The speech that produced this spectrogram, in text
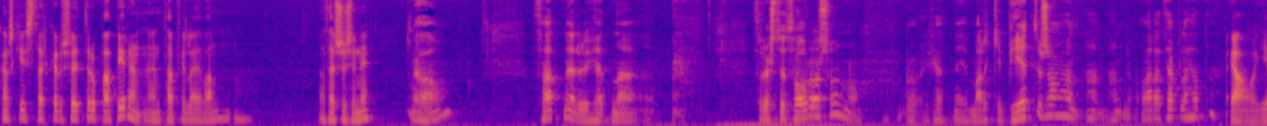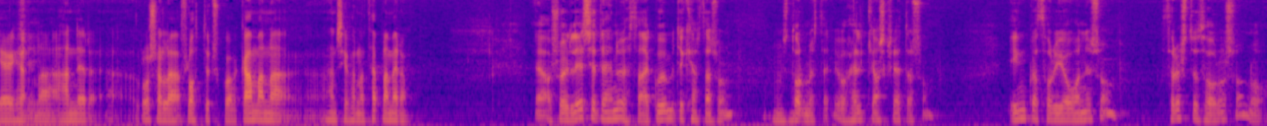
kannski sterkari sveitir og pappír en, en tafélagi vann að þessu sinni. Já, þannig eru hérna Þröstu Þórásson og, og hérna Marki Pétursson hann, hann, hann var að tefla þetta Já, ég hérna, hann er rosalega flottur sko, gaman að hann sé fann að tefla meira. Já, svo ég lesi þetta hennu upp, það er Guðmundur Kjartansson Mhm. stórmestari og Helgi Ás Gretarsson Yngvar Þór Jóhannesson Þröstu Þórásson og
